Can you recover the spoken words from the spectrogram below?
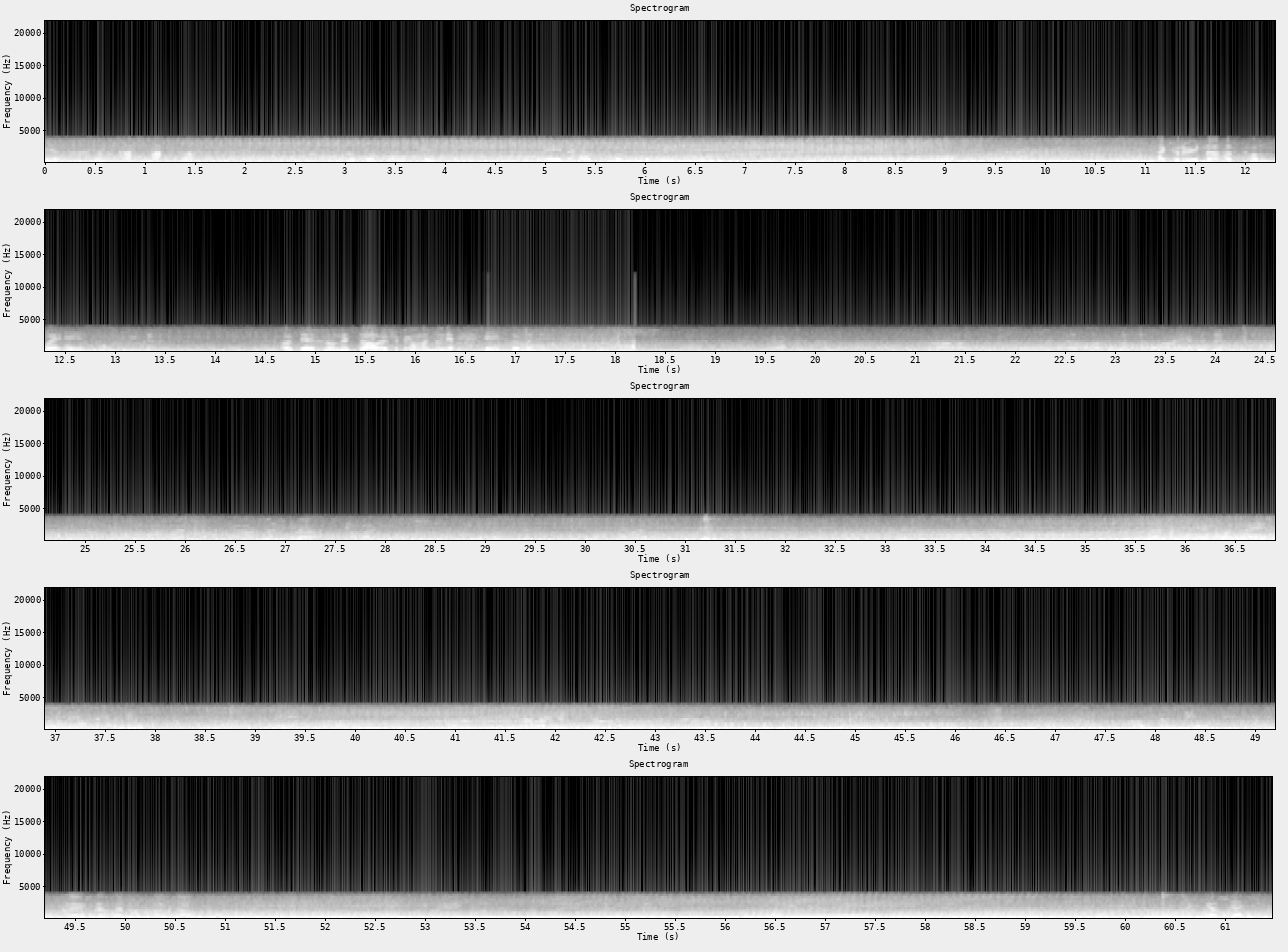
hier. Ey, das hat Konvoi Ein grüner hat Konvoi ähnlich. Aber der ist noch nicht da, also kommen noch nicht. Ich tue mir nicht. Thank you.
